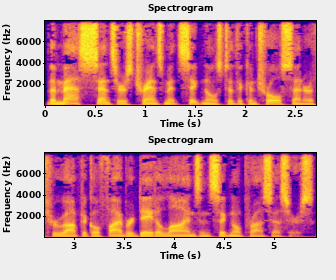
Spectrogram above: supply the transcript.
The mast sensors transmit signals to the control center through optical fiber data lines and signal processors.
